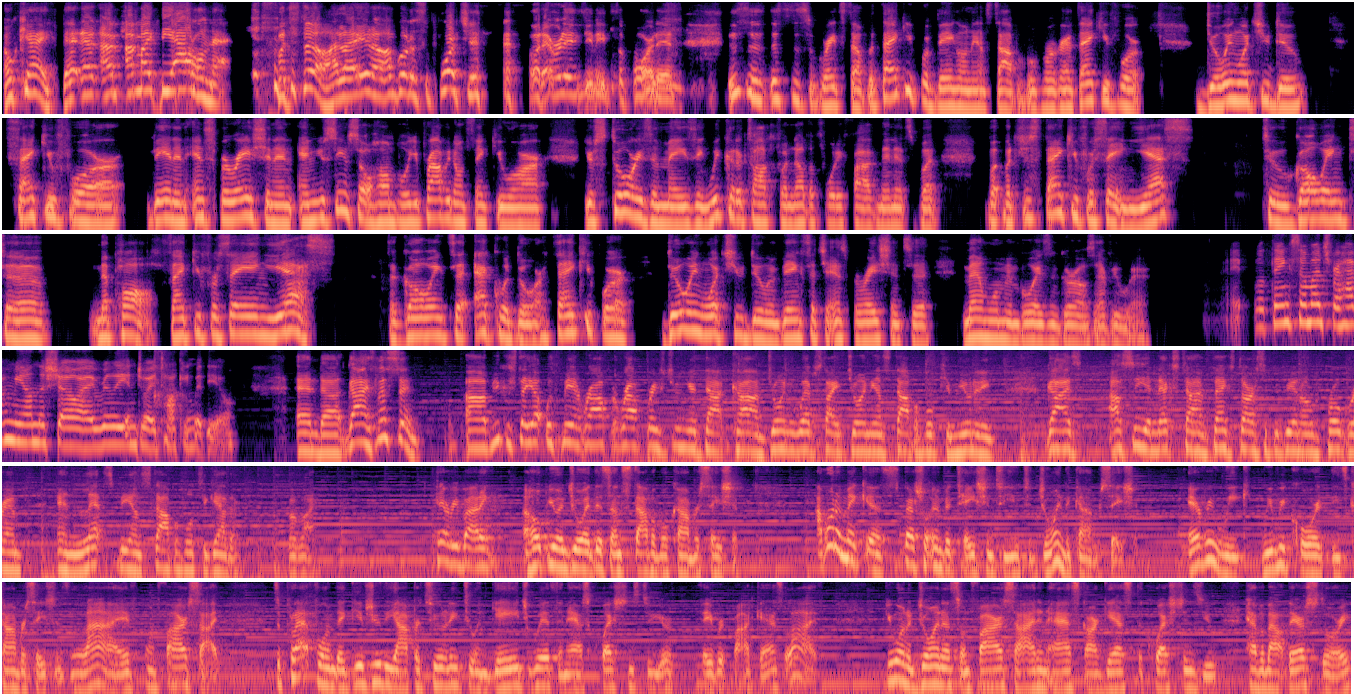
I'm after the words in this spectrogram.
okay. That, that I, I might be out on that but still, I like you know I'm going to support you, whatever it is you need support in. This is this is some great stuff. But thank you for being on the Unstoppable program. Thank you for doing what you do. Thank you for being an inspiration and, and you seem so humble. You probably don't think you are. Your story's amazing. We could have talked for another 45 minutes, but but but just thank you for saying yes to going to Nepal. Thank you for saying yes to going to Ecuador. Thank you for doing what you do and being such an inspiration to men, women, boys, and girls everywhere. Right. Well, thanks so much for having me on the show. I really enjoyed talking with you. And uh, guys, listen, uh, you can stay up with me at Ralph at RalphGravesJr.com. Join the website, join the Unstoppable community. Guys, I'll see you next time. Thanks, Darcy, for being on the program. And let's be unstoppable together. Bye bye. Hey, everybody. I hope you enjoyed this unstoppable conversation. I want to make a special invitation to you to join the conversation. Every week, we record these conversations live on Fireside. It's a platform that gives you the opportunity to engage with and ask questions to your favorite podcast live. If you want to join us on Fireside and ask our guests the questions you have about their story,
